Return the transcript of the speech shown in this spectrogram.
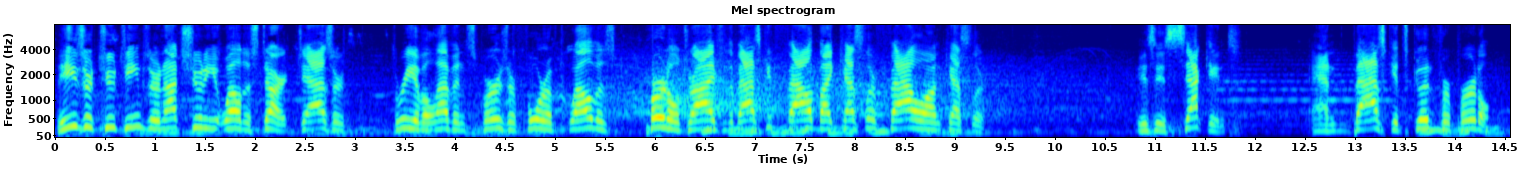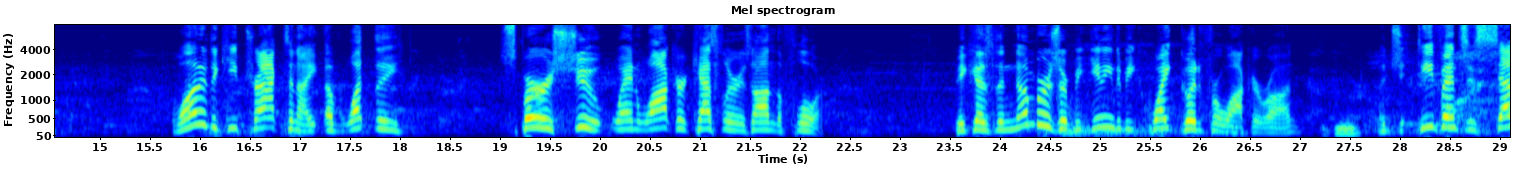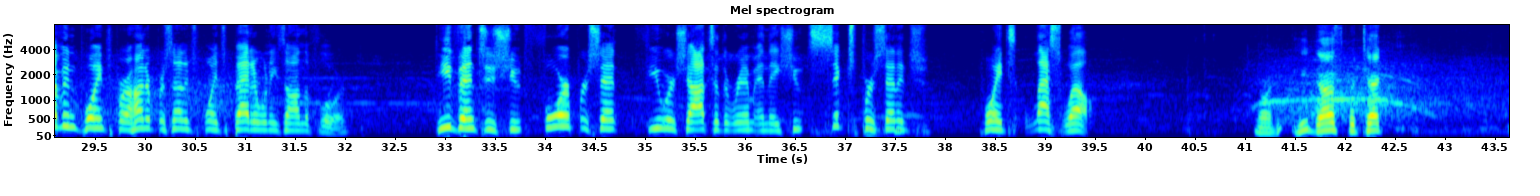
These are two teams that are not shooting it well to start. Jazz are three of 11. Spurs are four of 12 as Poeltl drives to the basket, fouled by Kessler. Foul on Kessler is his second, and basket's good for Poeltl. Wanted to keep track tonight of what the Spurs shoot when Walker Kessler is on the floor. because the numbers are beginning to be quite good for Walker, Ron. Mm-hmm. The j- defense is seven points per 100 percentage points better when he's on the floor. Defenses shoot 4% fewer shots at the rim, and they shoot six percentage points less well. Well, he does protect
